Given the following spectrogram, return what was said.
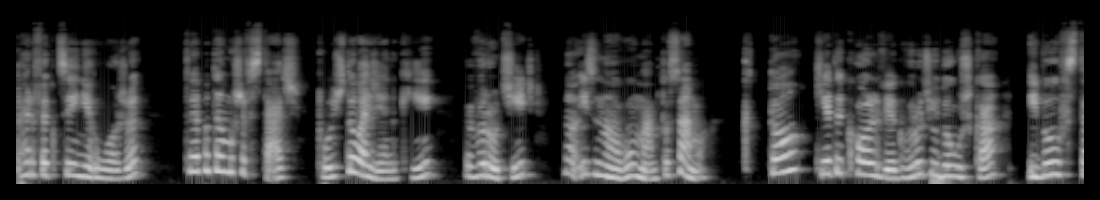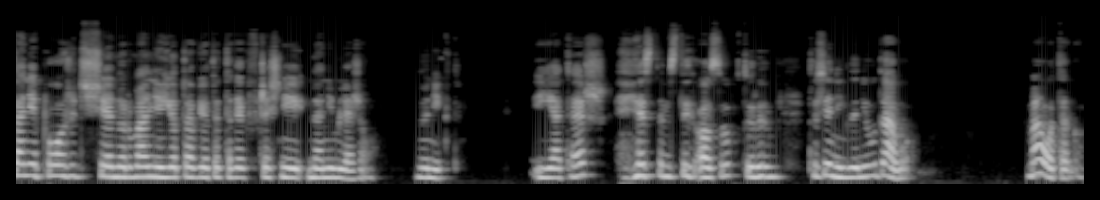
perfekcyjnie ułoży, to ja potem muszę wstać, pójść do łazienki, wrócić, no i znowu mam to samo. Kto kiedykolwiek wrócił do łóżka i był w stanie położyć się normalnie jota w jotę, tak jak wcześniej na nim leżał? No nikt. I ja też jestem z tych osób, którym to się nigdy nie udało. Mało tego.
